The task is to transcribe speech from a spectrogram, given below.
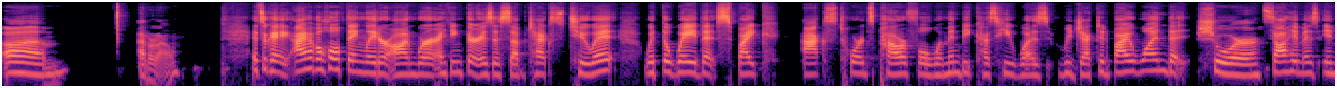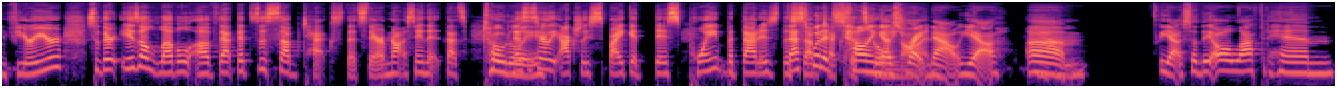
Um, I don't know. It's okay. I have a whole thing later on where I think there is a subtext to it with the way that Spike acts towards powerful women because he was rejected by one that Sure. saw him as inferior. So there is a level of that. That's the subtext that's there. I'm not saying that that's Totally. necessarily actually Spike at this point, but that is the that's what it's telling us going right on. now yeah um yeah so they all laugh at him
